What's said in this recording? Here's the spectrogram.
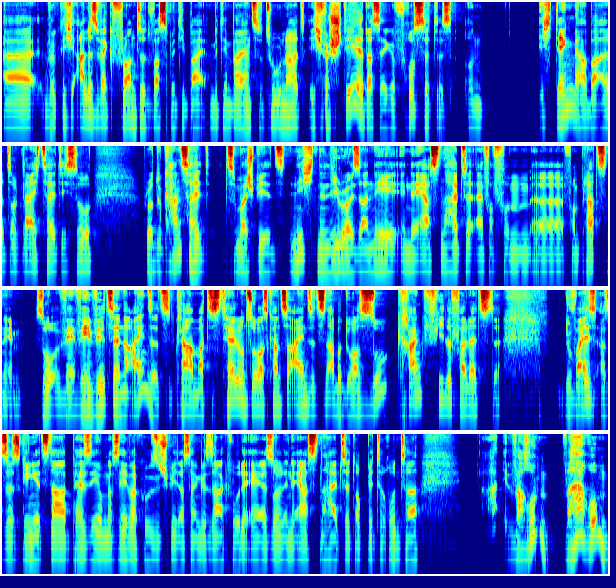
äh, wirklich alles wegfrontet, was mit, die mit den Bayern zu tun hat. Ich verstehe, dass er gefrustet ist und ich denke mir aber halt auch gleichzeitig so, Bro, du kannst halt zum Beispiel jetzt nicht einen Leroy Sané in der ersten Halbzeit einfach vom, äh, vom Platz nehmen. So, wer, wen willst du denn da einsetzen? Klar, Matistel und sowas kannst du einsetzen, aber du hast so krank viele Verletzte. Du weißt, also es ging jetzt da per se um das Leverkusen-Spiel, dass dann gesagt wurde, er soll in der ersten Halbzeit doch bitte runter. Warum? Warum?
